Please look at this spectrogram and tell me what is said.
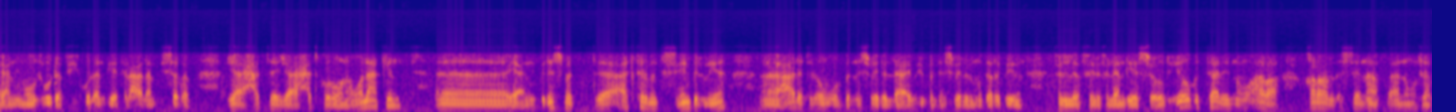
يعني موجودة في كل أندية العالم بسبب جائحة جائحة كورونا. ولكن آه، يعني بنسبة أكثر من 90% آه، عادت الأمور بالنسبة للاعبين بالنسبة للمدربين في في, في الأندية السعودية. وبالتالي إنه أرى قرار الاستئناف أنا وجهة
